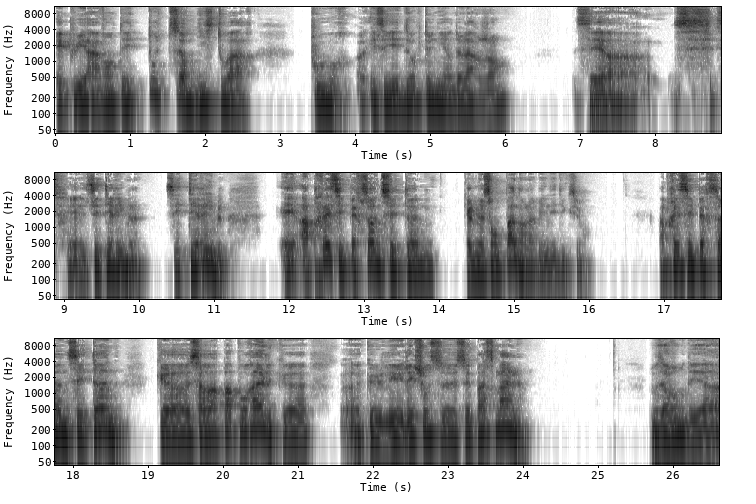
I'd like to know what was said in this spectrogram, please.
et puis inventer toutes sortes d'histoires pour essayer d'obtenir de l'argent, c'est euh, c'est terrible, c'est terrible. Et après, ces personnes s'étonnent qu'elles ne sont pas dans la bénédiction. Après, ces personnes s'étonnent que ça va pas pour elles, que euh, que les, choses se, se, passent mal. Nous avons des euh,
